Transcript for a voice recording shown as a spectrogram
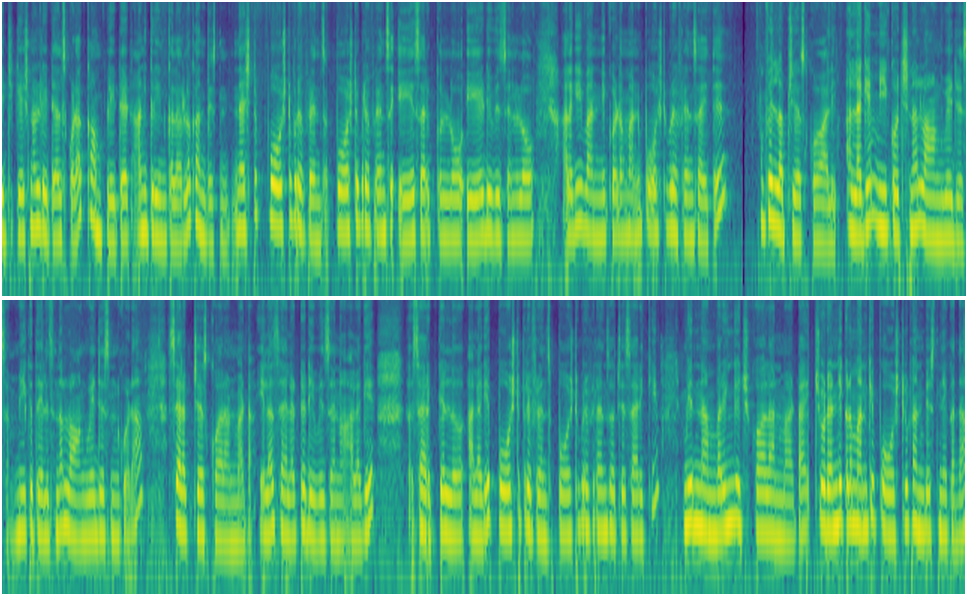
ఎడ్యుకేషనల్ డీటెయిల్స్ కూడా కంప్లీటెడ్ అని గ్రీన్ కలర్లో కనిపిస్తుంది. Next post preference post preference ఏ సర్కిల్లో ఏ డివిజన్లో అలాగే ఇవన్నీ కూడా మన పోస్ట్ ప్రిఫరెన్స్ అయితే ఫిల్అప్ చేసుకోవాలి. అలాగే మీకు వచ్చిన లాంగ్వేజెస్ మీకు తెలిసిన లాంగ్వేజెస్ని కూడా సెలెక్ట్ చేసుకోవాలన్నమాట. ఇలా సెలెక్ట్ డివిజన్ అలాగే సర్కిల్ అలాగే పోస్ట్ ప్రిఫరెన్స్. పోస్ట్ ప్రిఫరెన్స్ వచ్చేసరికి మీరు నెంబరింగ్ ఇచ్చుకోవాలన్నమాట. చూడండి ఇక్కడ మనకి పోస్టులు కనిపిస్తున్నాయి కదా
